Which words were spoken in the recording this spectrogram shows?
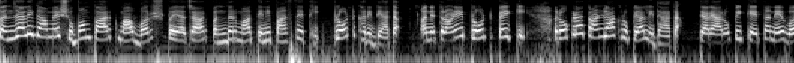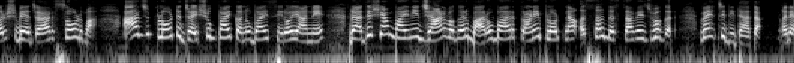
સંજાલી ગામે શુભમ પાર્કમાં વર્ષ બે હજાર પંદરમાં તેની પાસેથી પ્લોટ ખરીદ્યા હતા અને ત્રણેય પ્લોટ પૈકી રોકડા ત્રણ લાખ રૂપિયા લીધા હતા. ત્યારે આરોપી કેતને વર્ષ બે હજાર સોળમાં આ જ પ્લોટ જયસુખભાઈ કનુભાઈ સિરોયાને રાધેશ્યામભાઈની જાણ વગર બારોબાર ત્રણેય પ્લોટના અસલ દસ્તાવેજ વગર વહેંચી દીધા હતા. અને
